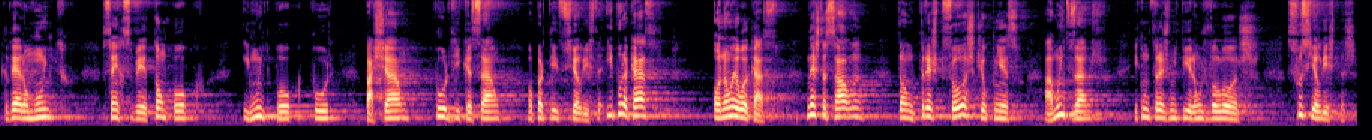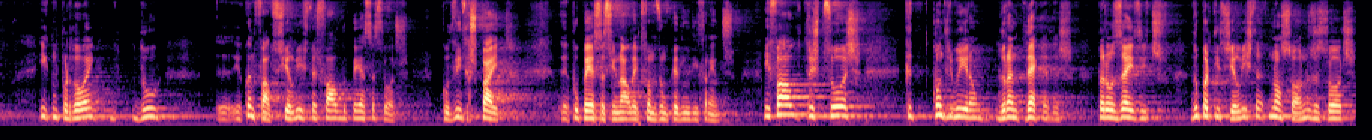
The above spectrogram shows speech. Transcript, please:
que deram muito sem receber tão pouco e muito pouco por paixão, por dedicação ao Partido Socialista. E por acaso, ou não é o acaso, nesta sala estão três pessoas que eu conheço há muitos anos e que me transmitiram os valores socialistas e que me perdoem do. Eh, eu, quando falo socialistas, falo do PS Açores. Com o devido respeito eh, para o PS Nacional, é que somos um bocadinho diferentes. E falo de três pessoas que contribuíram durante décadas para os êxitos do Partido Socialista, não só nos Açores,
